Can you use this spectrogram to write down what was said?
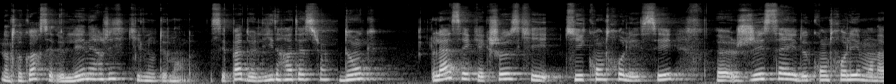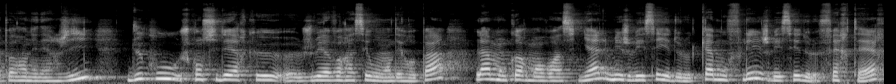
notre corps c'est de l'énergie qu'il nous demande, c'est pas de l'hydratation. Donc Là, c'est quelque chose qui est, qui est contrôlé. C'est euh, j'essaye de contrôler mon apport en énergie. Du coup, je considère que euh, je vais avoir assez au moment des repas. Là, mon corps m'envoie un signal, mais je vais essayer de le camoufler, je vais essayer de le faire taire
